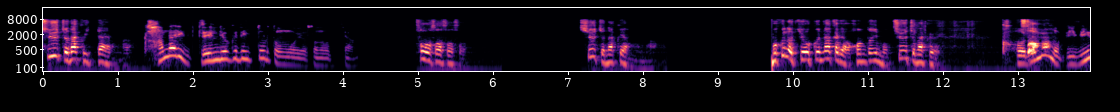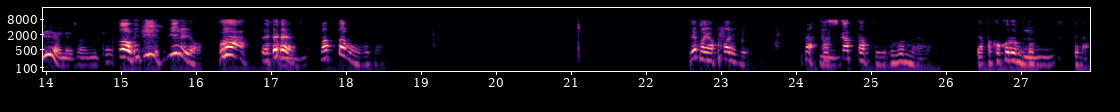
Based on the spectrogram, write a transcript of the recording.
躊躇なく言ったんやろな。かなり全力でいっとると思うよ、そのおっちゃん。そうそうそうそう。躊躇なくやもんな。僕の記憶の中では本当にもう躊躇なく、子供もビビるよね、それ見て。あ、ビビる、ビビるよ。うわーってなったもん、僕も。でもやっぱり、助かったっていう部分も、やっぱ心にとっうんてな、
